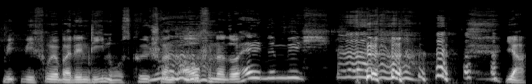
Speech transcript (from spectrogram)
Wie, wie früher bei den Dinos, Kühlschrank auf und dann so, hey, nimm mich. ja,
